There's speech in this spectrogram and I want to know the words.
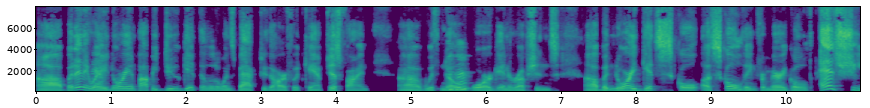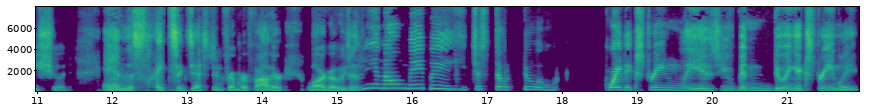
Uh, but anyway, Nori and Poppy do get the little ones back to the Harfoot camp just fine, uh, with no Mhm. warg interruptions. Uh, but Nori gets scold, a scolding from Marigold, as she should, and the slight suggestion from her father, Largo, who says, "You know, maybe you just don't do quite extremely as you've been doing extremely."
